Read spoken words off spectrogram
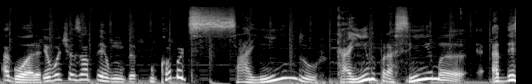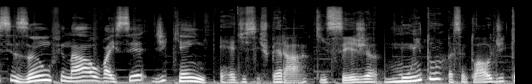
Agora, eu vou te fazer uma pergunta. O Colbert saindo, caindo para cima, a decisão final vai ser de quem? É de se esperar que seja muito percentual de quem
